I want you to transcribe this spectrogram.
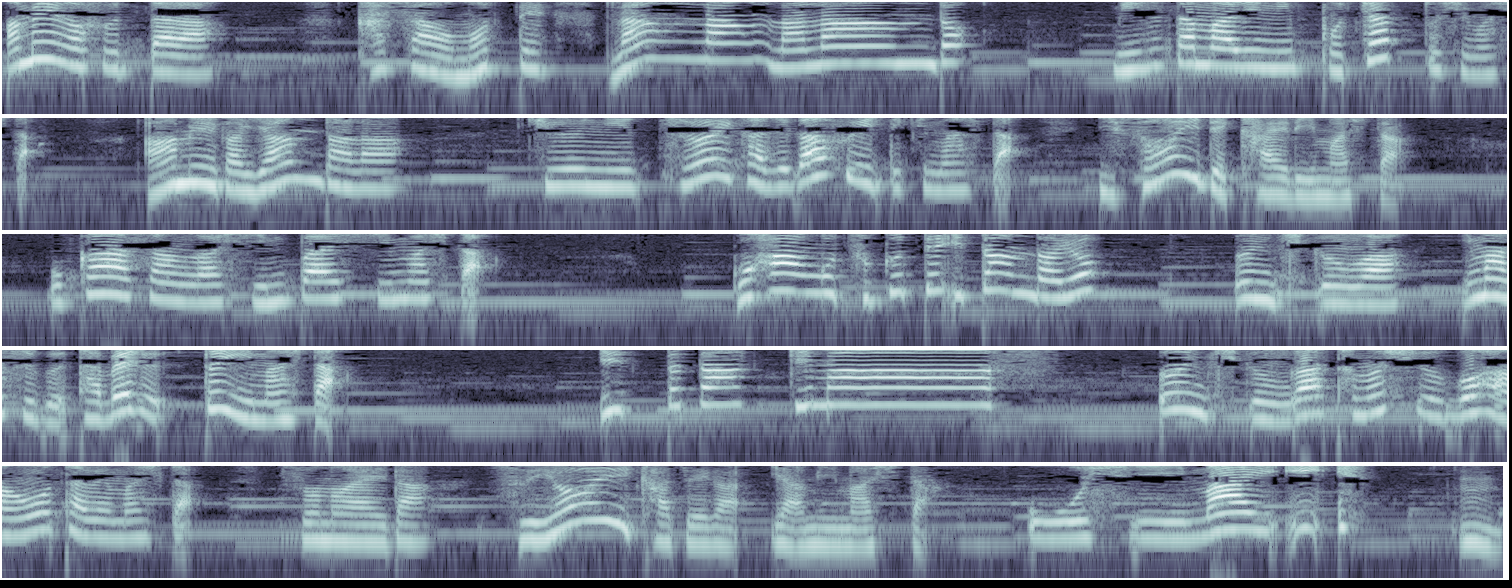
雨が降ったら、傘を持って、ランランラランド。水たまりにぽちゃっとしました。雨が止んだら、急に強い風が吹いてきました。急いで帰りました。お母さんが心配しました。ご飯を作っていたんだよ。うんちくんは今すぐ食べると言いました。いただきまーす。うんちくんが楽しくご飯を食べました。その間、強い風が止みました。おしまい。嗯。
